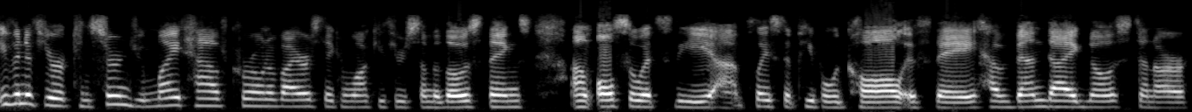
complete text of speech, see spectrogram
even if you're concerned you might have coronavirus, they can walk you through some of those things. Um, also, it's the uh, place that people would call if they have been diagnosed and are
